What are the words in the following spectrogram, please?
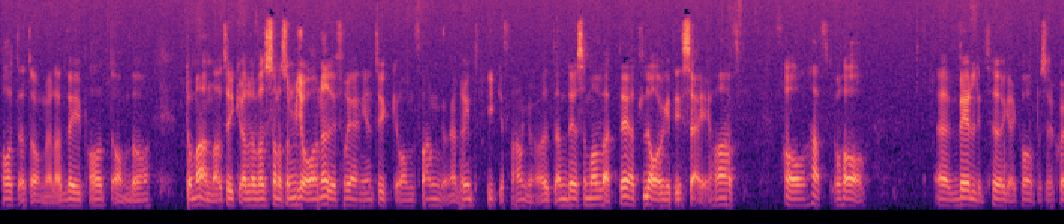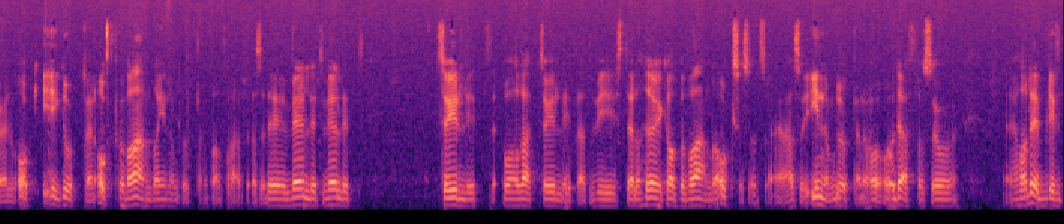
pratat om eller att vi pratar om vad de andra tycker, eller vad sådana som jag nu i föreningen tycker om framgångar eller inte icke framgångar. Utan det som har varit är att laget i sig har haft, har haft och har eh, väldigt höga krav på sig själv och i gruppen och på varandra inom gruppen framförallt. Alltså det är väldigt, väldigt tydligt och har varit tydligt att vi ställer höga krav på varandra också så att säga, alltså inom gruppen och, och därför så eh, har det blivit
